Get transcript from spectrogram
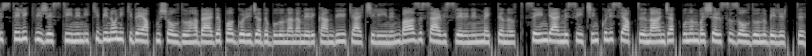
Üstelik Vijesti'nin 2012'de yapmış olduğu haberde Podgorica'da bulunan Amerikan Büyükelçiliğinin bazı servislerinin McDonald's'in gelmesi için kulis yaptığını ancak bunun başarısız olduğunu belirtti.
